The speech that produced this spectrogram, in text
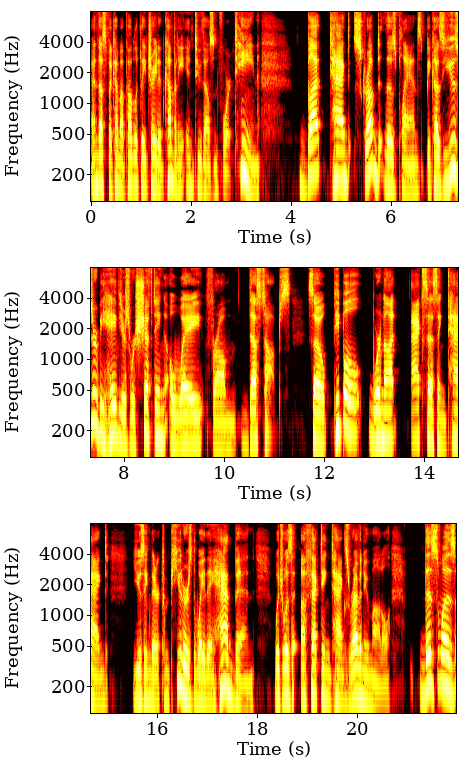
and thus become a publicly traded company in 2014. But Tagged scrubbed those plans because user behaviors were shifting away from desktops. So people were not accessing Tagged using their computers the way they had been, which was affecting Tagged's revenue model. This was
